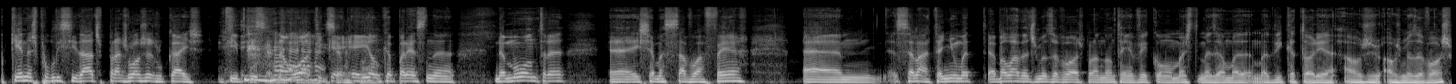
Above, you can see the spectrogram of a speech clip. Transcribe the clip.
pequenas publicidades para as lojas locais. Tipo, é na ótica é é, ele que aparece na, na montra eh, e chama-se Savoir-faire. Ahm, sei lá, tenho uma a balada dos meus avós, pronto, não tem a ver com, mas, mas é uma, uma dedicatória aos, aos meus avós.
